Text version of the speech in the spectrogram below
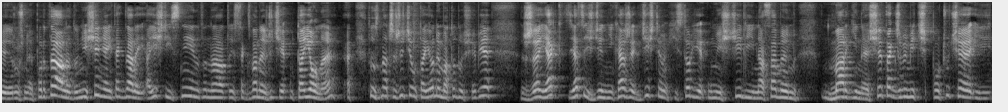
y, różne portale, doniesienia i tak dalej, a jeśli istnieje, no to, na, to jest tak zwane życie utajone. To znaczy życie utajone ma to do siebie, że jak jacyś dziennikarze gdzieś tę historię umieścili na samym marginesie, tak żeby mieć poczucie i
